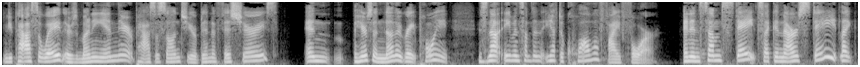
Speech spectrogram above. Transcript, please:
you pass away, there's money in there, it passes on to your beneficiaries. And here's another great point it's not even something that you have to qualify for. And in some states, like in our state, like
